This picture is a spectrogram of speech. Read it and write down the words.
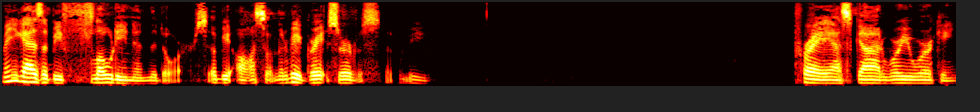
mean, you guys will be floating in the doors. It'll be awesome. It'll be a great service. It'll be. pray, ask God, where are you working?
